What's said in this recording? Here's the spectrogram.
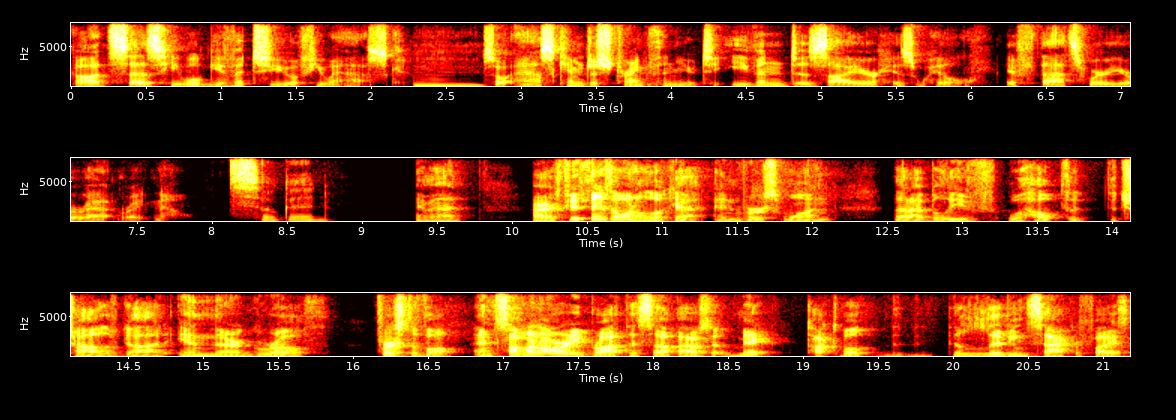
God says he will give it to you if you ask. Mm. So ask him to strengthen you to even desire his will if that's where you're at right now. so good. Amen. All right, a few things I want to look at in verse 1 that I believe will help the, the child of God in their growth. First of all, and someone already brought this up. I was at Mick talked about the, the living sacrifice.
